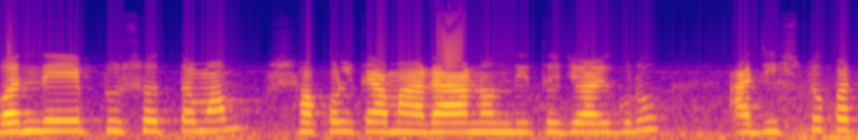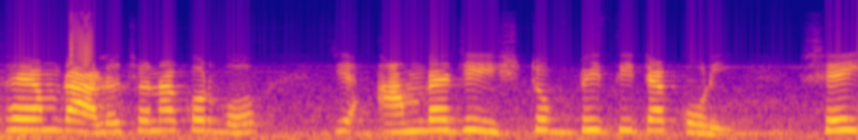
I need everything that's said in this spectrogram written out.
বন্দে পুরুষোত্তমম। সকলকে আমার আনন্দিত জয়গুরু। আজ ইষ্টকথায় আমরা আলোচনা করব যে আমরা যে ইষ্টভৃতিটা করি, সেই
